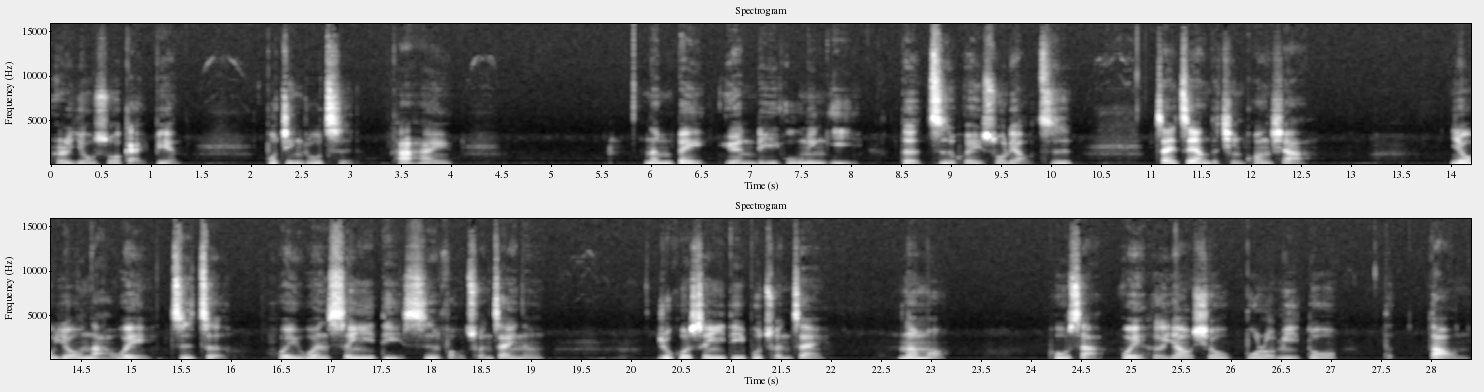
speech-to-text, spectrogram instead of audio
而有所改变。不仅如此，它还能被远离无名义的智慧所了知。在这样的情况下，又有哪位智者？会问圣义地是否存在呢？如果圣义地不存在，那么菩萨为何要修波罗蜜多的道呢？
